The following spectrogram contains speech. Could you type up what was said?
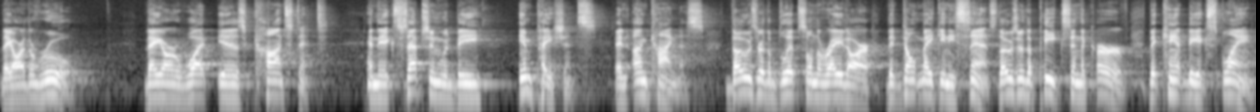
they are the rule. They are what is constant. And the exception would be impatience and unkindness. Those are the blips on the radar that don't make any sense. Those are the peaks in the curve that can't be explained.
